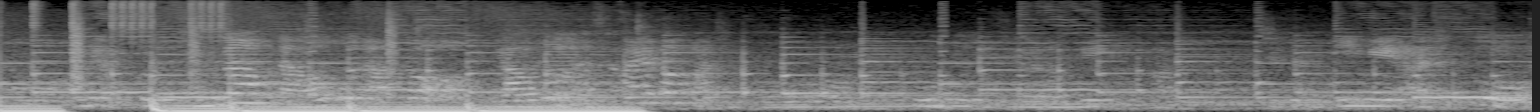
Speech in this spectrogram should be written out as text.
어, 아니 그 정답 나오고 나서 나오고 나서. 짧아가지고 부분이 지금 여기 지금 이미 아직도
